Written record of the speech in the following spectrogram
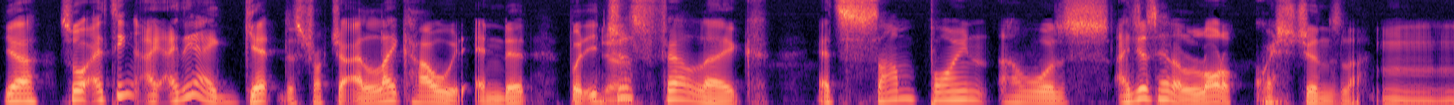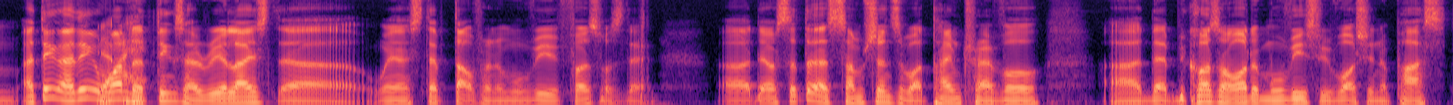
yeah, so I think I I think I get the structure. I like how it ended, but it Yeah. just felt like. At some point, I was I just had a lot of questions, lah. Mm, I think I think Yeah, one of the things I realized uh, when I stepped out from the movie first was that uh, there were certain assumptions about time travel uh, that because of all the movies we've watched in the past,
